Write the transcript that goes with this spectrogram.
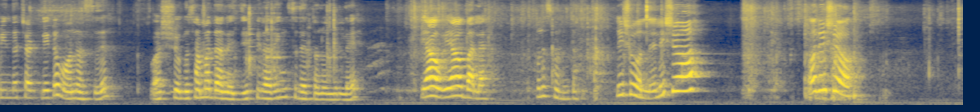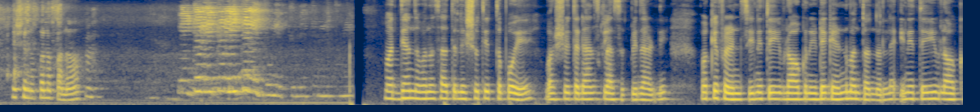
ಮಿಂದ ಚಟ್ನಿಟ ಒನಸ್ ವರ್ಷಗೂ ಸಮಾಧಾನ ಇಜ್ಜಿ ಪಿರ ರಿಂಗ್ಸ್ ದೆತ್ತನೊಂದಿಲ್ಲೆ ಯಾವ ಯಾವ ಬಾಲ? ಹೊಲಸ್ ಬಂದ ಲಿಶು ಅಲ್ಲೇ. ಲಿಶು ಓ ಲಿಶು ಲಿಶು ನುಕನಪನ ಮಧ್ಯಾಹ್ನ ವನಸಾದ ಲಿಶು ತಿತ್ತ ಪೋಯೆ. ವರ್ಷ ಇತ್ತ ಡ್ಯಾನ್ಸ್ ಕ್ಲಾಸಿಗೆ ಬಿದಾಡ್ನಿ. ಓಕೆ ಫ್ರೆಂಡ್ಸ್ ಇನ್ನಿತ್ತ ಈ ವ್ಲಾಗ್ ನೀಡಕ್ಕೆ ಎಂಡ್ ಮಂತಂದುಲ್ಲೆ ಇನ್ನಿತ್ತ ಈ ವ್ಲಾಗ್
